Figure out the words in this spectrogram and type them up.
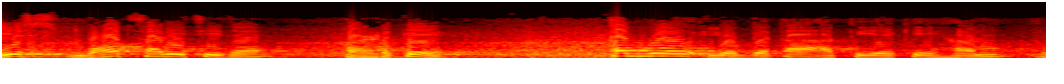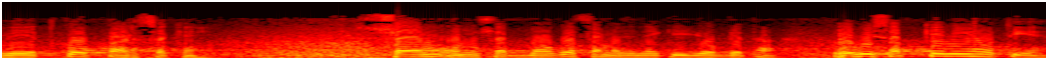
ये बहुत सारी चीज़ें पढ़ के तब वो योग्यता आती है कि हम वेद को पढ़ सकें। स्वयं उन शब्दों को समझने की योग्यता, वो भी सबके नहीं होती है,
